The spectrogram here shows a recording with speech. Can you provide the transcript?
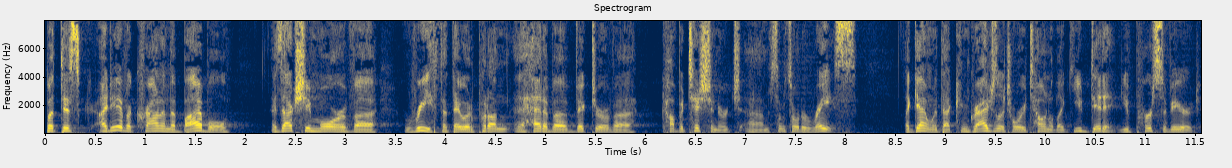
but this idea of a crown in the Bible is actually more of a wreath that they would put on the head of a victor of a competition or um, some sort of race. Again, with that congratulatory tone of like, you did it, you persevered.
